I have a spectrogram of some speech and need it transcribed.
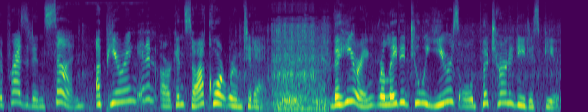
the president's son, appearing in an Arkansas courtroom today. The hearing related to a years old paternity dispute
